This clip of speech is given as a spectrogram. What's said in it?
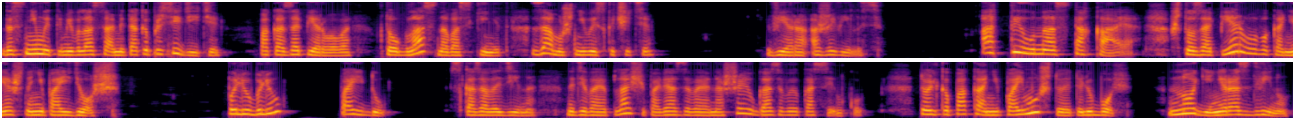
да с немытыми волосами так и просидите, пока за первого, кто глаз на вас кинет, замуж не выскочите». Вера оживилась. «А ты у нас такая, что за первого, конечно, не пойдешь». «Полюблю — пойду», — сказала Дина, надевая плащ и повязывая на шею газовую косынку. «Только пока не пойму, что это любовь, ноги не раздвину».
